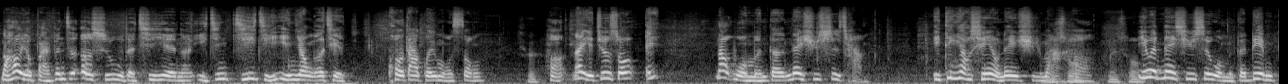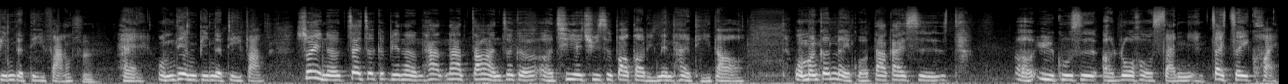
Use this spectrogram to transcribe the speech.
然后有百分之二十五的企业呢，已经积极应用，而且扩大规模松是好。那也就是说，哎，那我们的内需市场一定要先有内需嘛？哈，没错，因为内需是我们的练兵的地方，是嘿，我们练兵的地方。所以呢，在这个边呢，他那当然这个呃企业趋势报告里面，他也提到，我们跟美国大概是。呃，预估是呃落后三年，在这一块，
